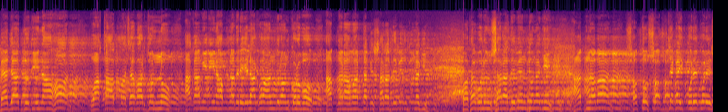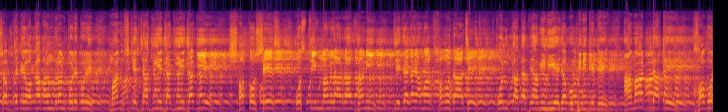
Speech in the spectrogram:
বেজার যদি না হন ওয়াকাব বাঁচাবার জন্য আগামী দিন আপনাদের এলাকা আন্দোলন করব। আপনারা আমার ডাকে সারা দেবেন তো নাকি? কথা বলুন সারা দেবেন তো নাকি? নামান, শত সব জায়গায় করে করে, সব জায়গায় ওয়াকাব আন্দোলন করে করে মানুষকে জাগিয়ে জাগিয়ে জাগিয়ে শত শেষ পশ্চিম বাংলার রাজধানী যে জায়গায় আমার ক্ষমতা আছে, কলকাতাতে আমি নিয়ে যাব ব্রিকেটে আমার ডাকে খবর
